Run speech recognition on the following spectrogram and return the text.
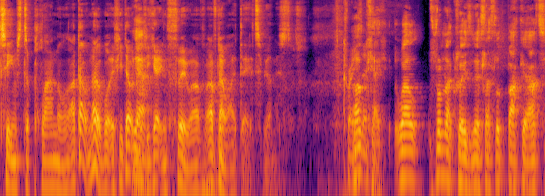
teams to plan or I don't know. But if you don't know yeah. if you're getting through, I've, I've no idea to be honest crazy. Okay, well, from that craziness, let's look back at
